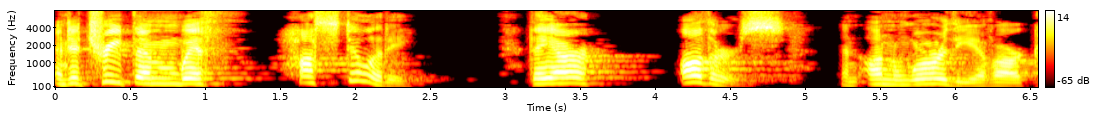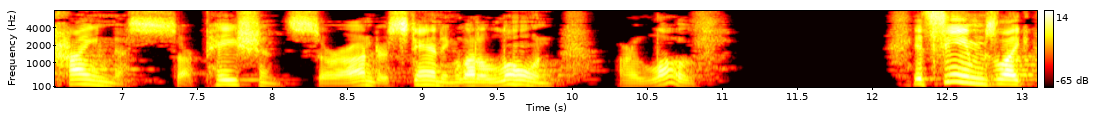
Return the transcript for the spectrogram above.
and to treat them with hostility. They are others and unworthy of our kindness, our patience, or our understanding, let alone our love. It seems like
